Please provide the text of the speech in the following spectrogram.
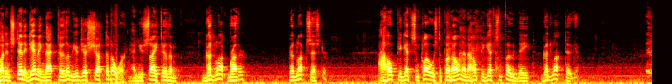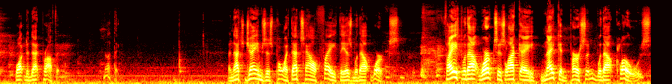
But instead of giving that to them, you just shut the door and you say to them, Good luck, brother. Good luck, sister. I hope you get some clothes to put on and I hope you get some food to eat. Good luck to you. What did that profit? Nothing. And that's James's point. That's how faith is without works. Faith without works is like a naked person without clothes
